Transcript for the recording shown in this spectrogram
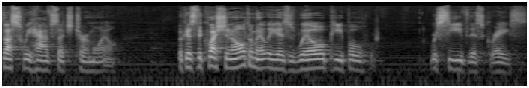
Thus, we have such turmoil. Because the question ultimately is will people receive this grace?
